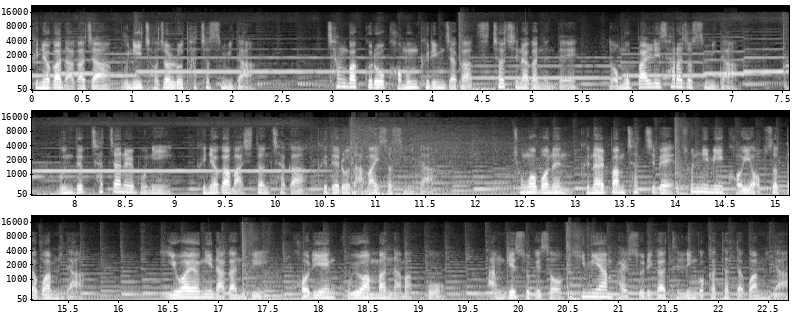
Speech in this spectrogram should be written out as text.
그녀가 나가자 문이 저절로 닫혔습니다. 창밖으로 검은 그림자가 스쳐 지나갔는데 너무 빨리 사라졌습니다. 문득 찻잔을 보니 그녀가 마시던 차가 그대로 남아 있었습니다. 종업원은 그날 밤 찻집에 손님이 거의 없었다고 합니다. 이화영이 나간 뒤 거리엔 고요함만 남았고 안개 속에서 희미한 발소리가 들린 것 같았다고 합니다.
